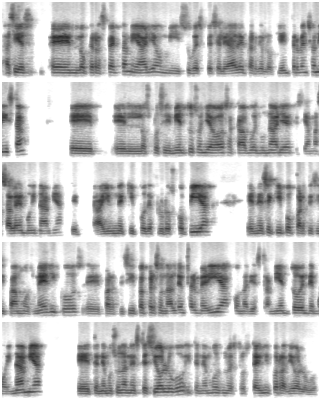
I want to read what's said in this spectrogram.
Así es. En lo que respecta a mi área o mi subespecialidad de cardiología intervencionista, eh, los procedimientos son llevados a cabo en un área que se llama sala de hemodinamia, que hay un equipo de fluoroscopía, en ese equipo participamos médicos, eh, participa personal de enfermería con adiestramiento en hemodinamia, eh, tenemos un anestesiólogo y tenemos nuestros técnicos radiólogos.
